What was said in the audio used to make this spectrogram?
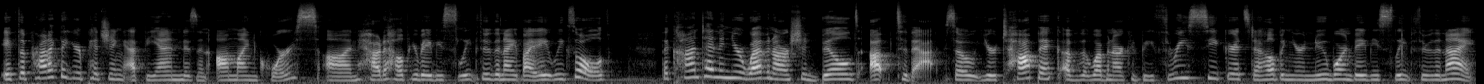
if the product that you're pitching at the end is an online course on how to help your baby sleep through the night by eight weeks old, the content in your webinar should build up to that. So, your topic of the webinar could be three secrets to helping your newborn baby sleep through the night.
